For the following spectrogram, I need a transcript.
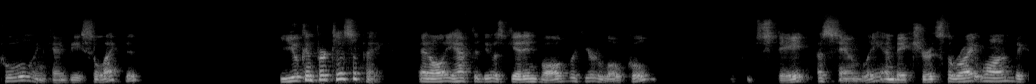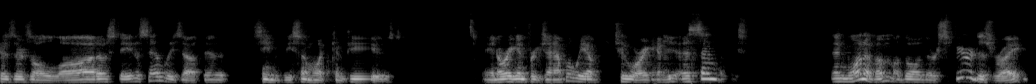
pool and can be selected, you can participate. And all you have to do is get involved with your local state assembly and make sure it's the right one because there's a lot of state assemblies out there that seem to be somewhat confused. In Oregon, for example, we have two Oregon assemblies. And one of them, although their spirit is right,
